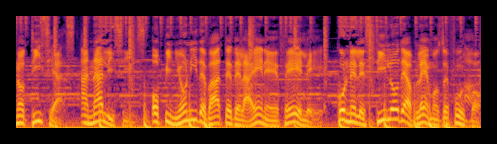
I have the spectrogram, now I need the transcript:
Noticias, análisis, opinión y debate de la NFL con el estilo de Hablemos de fútbol.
